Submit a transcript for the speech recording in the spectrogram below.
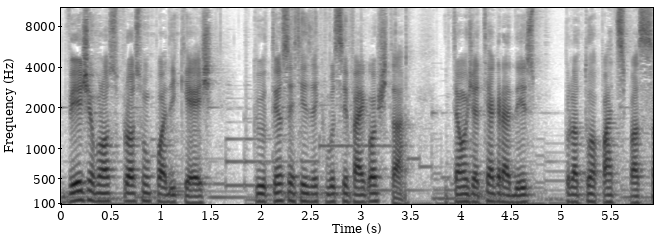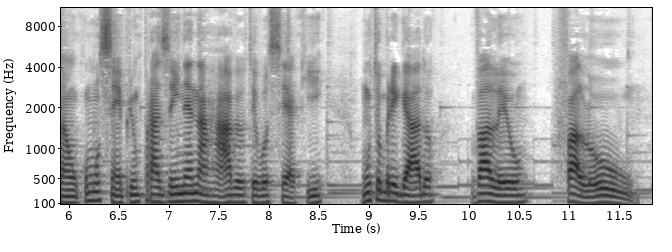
veja o nosso próximo podcast, que eu tenho certeza que você vai gostar. Então eu já te agradeço pela tua participação, como sempre, um prazer inenarrável ter você aqui. Muito obrigado, valeu, falou!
